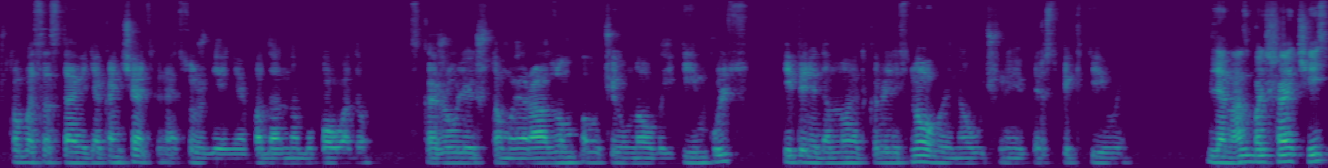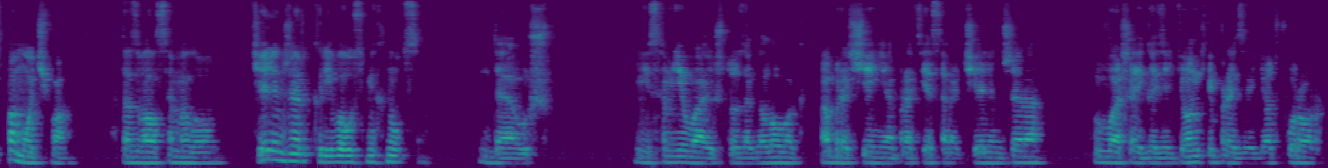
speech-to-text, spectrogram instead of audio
чтобы составить окончательное суждение по данному поводу. Скажу лишь, что мой разум получил новый импульс, и передо мной открылись новые научные перспективы. «Для нас большая честь помочь вам», отозвался Мэлоун. Челленджер криво усмехнулся. Да уж. Не сомневаюсь, что заголовок обращения профессора Челленджера в вашей газетенке произведет фурор.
